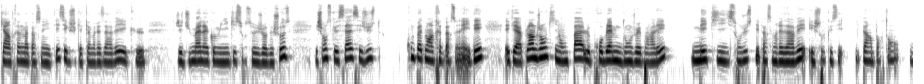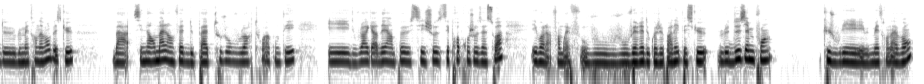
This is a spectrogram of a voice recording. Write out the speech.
qui est un trait de ma personnalité, c'est que je suis quelqu'un de réservé et que j'ai du mal à communiquer sur ce genre de choses. Et je pense que ça, c'est juste complètement un trait de personnalité et qu'il y a plein de gens qui n'ont pas le problème dont je vais parler, mais qui sont juste des personnes réservées. Et je trouve que c'est hyper important de le mettre en avant parce que bah, c'est normal en fait de pas toujours vouloir tout raconter et de vouloir garder un peu ses choses, ses propres choses à soi. Et voilà, enfin bref, vous, vous verrez de quoi je vais parler parce que le deuxième point que je voulais mettre en avant,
